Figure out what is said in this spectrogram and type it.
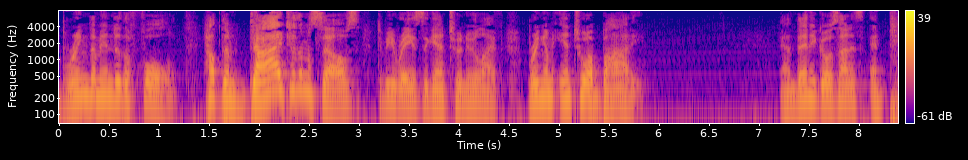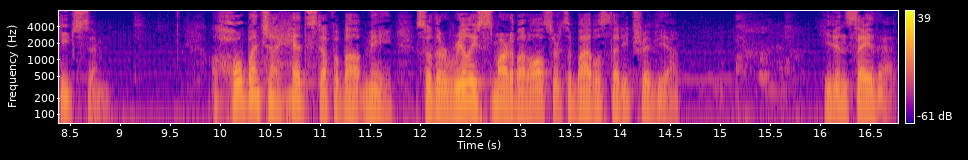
bring them into the fold. Help them die to themselves to be raised again to a new life. Bring them into a body. And then he goes on and teach them a whole bunch of head stuff about me. So they're really smart about all sorts of Bible study trivia. He didn't say that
